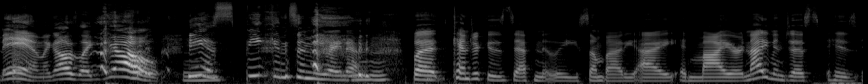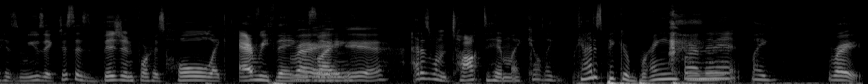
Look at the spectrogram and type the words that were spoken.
man. Like I was like, yo, he mm-hmm. is speaking to me right now. Mm-hmm. But Kendrick is definitely somebody I admire. Not even just his his music, just his vision for his whole like everything. Right. like yeah. I just want to talk to him. Like, yo, like, can I just pick your brain for a minute? Like, Right.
